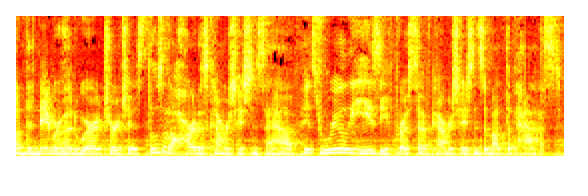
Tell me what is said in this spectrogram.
of the neighborhood where our church is, those are the hardest conversations to have. It's really easy for us to have conversations about the past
